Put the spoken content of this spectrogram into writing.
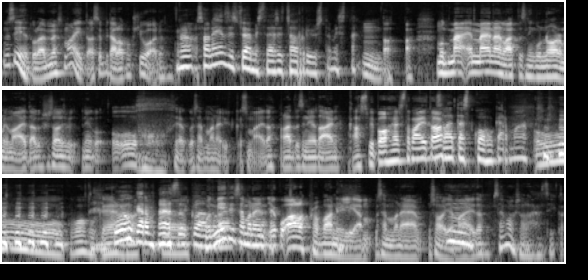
No siihen tulee myös maitoa, se pitää lopuksi juoda. No se on ensin syömistä ja sitten se on ryystämistä. Mm, totta. Mutta mä, en mä enää laittaisi niinku normimaitoa, koska se olisi niinku, uh, joku semmoinen ykkösmaito. Mä laittaisin jotain kasvipohjaista maitoa. Sä laittaisit kuohukärmaa. Uh, kuohukerma. kuohukerma ja suklaa. Mutta mieti semmoinen joku Alpro Vanilja, semmoinen soijamaito. Mm. Se voisi olla ihan sika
